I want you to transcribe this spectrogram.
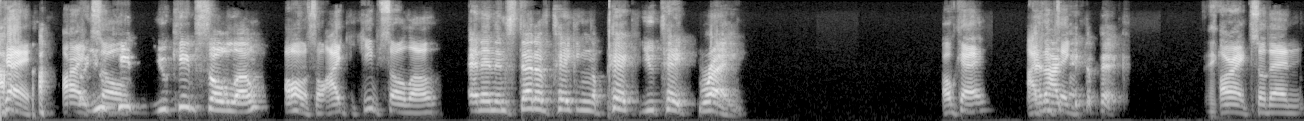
okay, all right. you So, keep you keep solo, oh, so I keep Solo. and then instead of taking a pick, you take Bray, Okay, I and can I take. take the pick. All right, so then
